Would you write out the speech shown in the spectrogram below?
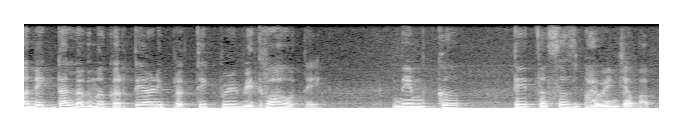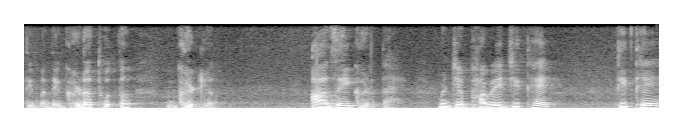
अनेकदा लग्न करते आणि प्रत्येक वेळी विधवा होते नेमकं ते तसंच भावेंच्या बाबतीमध्ये घडत होतं घडलं. आजही घडत आहे. म्हणजे भावे जिथे तिथे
